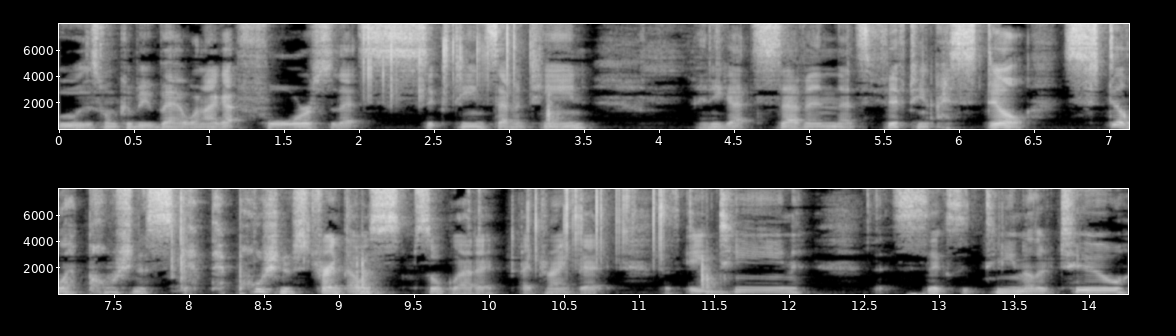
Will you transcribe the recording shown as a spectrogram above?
ooh, this one could be bad one. I got four, so that's 16, 17. and he got seven. That's fifteen. I still, still that potion of that potion of strength. I was so glad I, I drank that. That's eighteen. That's sixteen. Another two.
